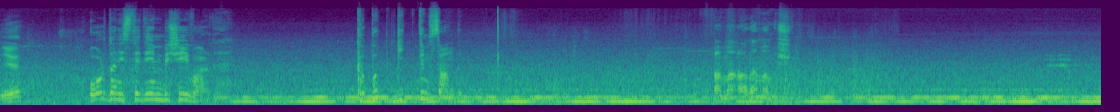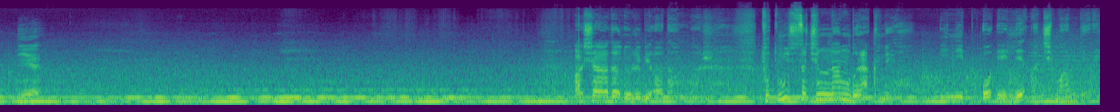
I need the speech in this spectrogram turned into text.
Niye? Oradan istediğim bir şey vardı. Kapıp gittim sandım. Ama alamamışım. Niye? Aşağıda ölü bir adam var. Tutmuş saçından bırakmıyor. İnip o eli açmam gerek.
